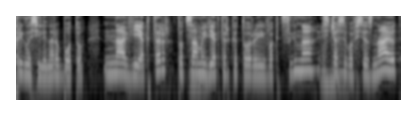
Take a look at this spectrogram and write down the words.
пригласили на работу на Вектор, тот самый Мгм. Вектор, который вакцина, сейчас Мгм. его все знают,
